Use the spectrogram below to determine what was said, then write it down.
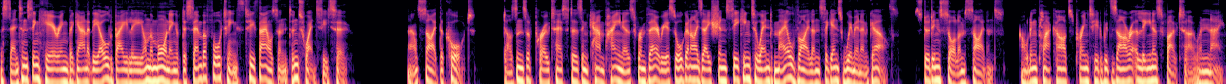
The sentencing hearing began at the Old Bailey on the morning of December 14th, 2022. Outside the court, dozens of protesters and campaigners from various organizations seeking to end male violence against women and girls stood in solemn silence holding placards printed with Zara Aleena's photo and name.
